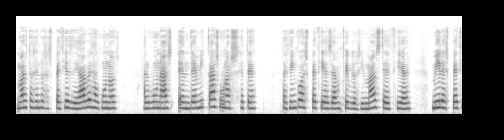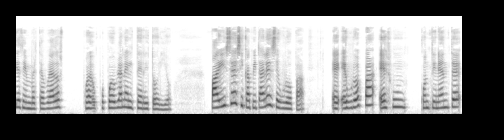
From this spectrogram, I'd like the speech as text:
más de 300 especies de aves, algunos, algunas endémicas, unas 75 especies de anfibios y más de 100.000 especies de invertebrados pueblan el territorio. Países y capitales de Europa. Eh, Europa es un continente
